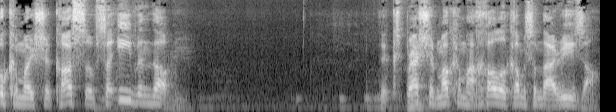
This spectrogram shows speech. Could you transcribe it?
Ukamay shekasov, so even though the expression makam hachalol comes from the Arizal.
